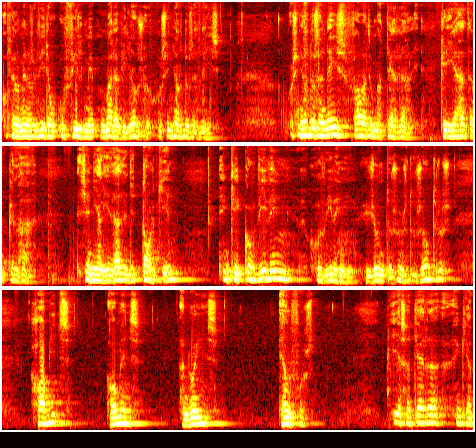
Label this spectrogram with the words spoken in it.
ou pelo menos viram o filme maravilhoso O Senhor dos Anéis. O Senhor dos Anéis fala de uma terra criada pela genialidade de Tolkien, em que convivem ou vivem juntos uns dos outros hobbits, homens, anões, elfos. E essa terra em que há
